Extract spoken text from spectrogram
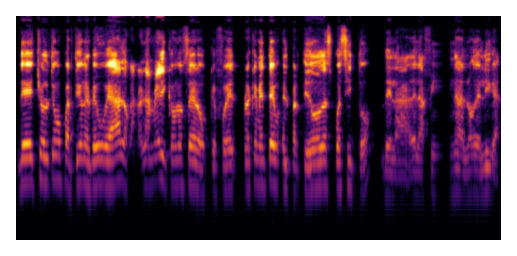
De hecho, el último partido en el BVA lo ganó el América 1-0, que fue prácticamente el partido despuesito de la, de la final, ¿no? De liga.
